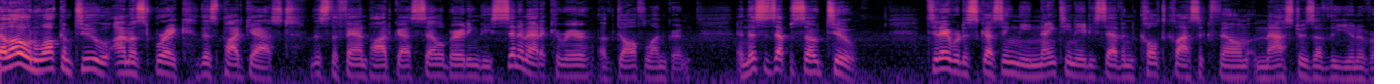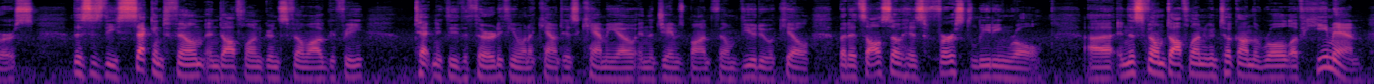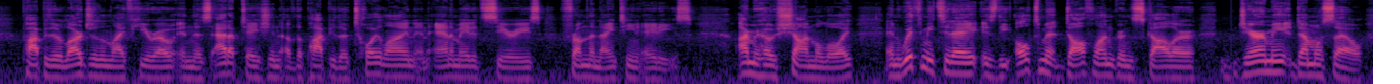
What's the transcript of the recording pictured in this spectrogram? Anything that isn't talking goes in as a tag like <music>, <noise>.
Hello and welcome to I Must Break this podcast. This is the fan podcast celebrating the cinematic career of Dolph Lundgren. And this is episode 2. Today we're discussing the 1987 cult classic film Masters of the Universe. This is the second film in Dolph Lundgren's filmography, technically the third if you want to count his cameo in the James Bond film View to a Kill, but it's also his first leading role. Uh, in this film, Dolph Lundgren took on the role of He Man, popular larger than life hero in this adaptation of the popular toy line and animated series from the 1980s. I'm your host, Sean Malloy, and with me today is the ultimate Dolph Lundgren scholar, Jeremy Demosel.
